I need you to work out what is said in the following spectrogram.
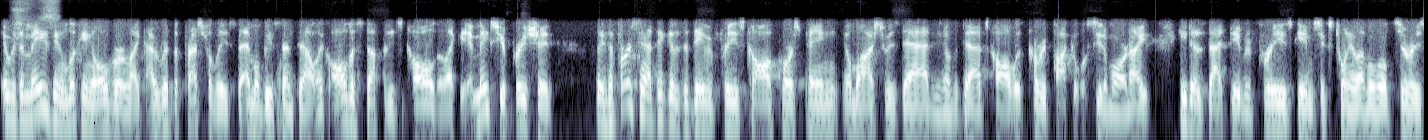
It was amazing looking over. Like I read the press release that MLB sent out, like all the stuff that he's called, and like it makes you appreciate like the first thing I think of is the David Freese call, of course, paying homage to his dad. You know, the dad's call with Kirby Puckett. We'll see tomorrow night. He does that David Freese game six, 2011 World Series.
